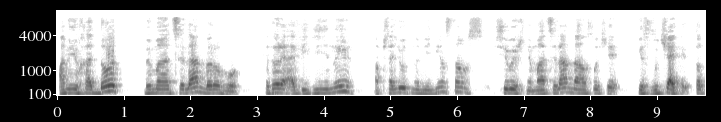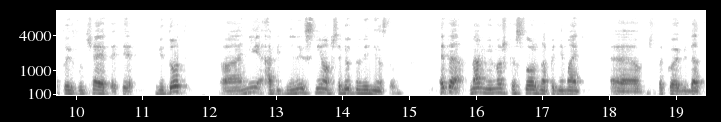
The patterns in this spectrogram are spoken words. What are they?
а мюхадот бемаацилан барову, которые объединены абсолютным единством с Всевышним. Маацилан в данном случае излучатель, тот, кто излучает эти медот, они объединены с ним абсолютным единством. Это нам немножко сложно понимать, что такое медат,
